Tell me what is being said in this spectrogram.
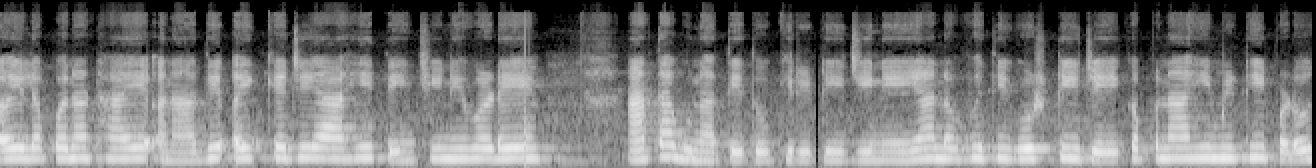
ऐलपण ठाये. अनादि ऐक्य जे आहे त्यांची निवडे. आता गुणाते तो किरीटी जिने. या नव्वती गोष्टी जे कपनाही मिठी पडो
